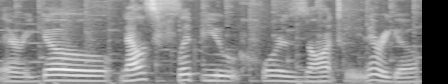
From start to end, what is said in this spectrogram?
There we go. Now let's flip you horizontally. There we go.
